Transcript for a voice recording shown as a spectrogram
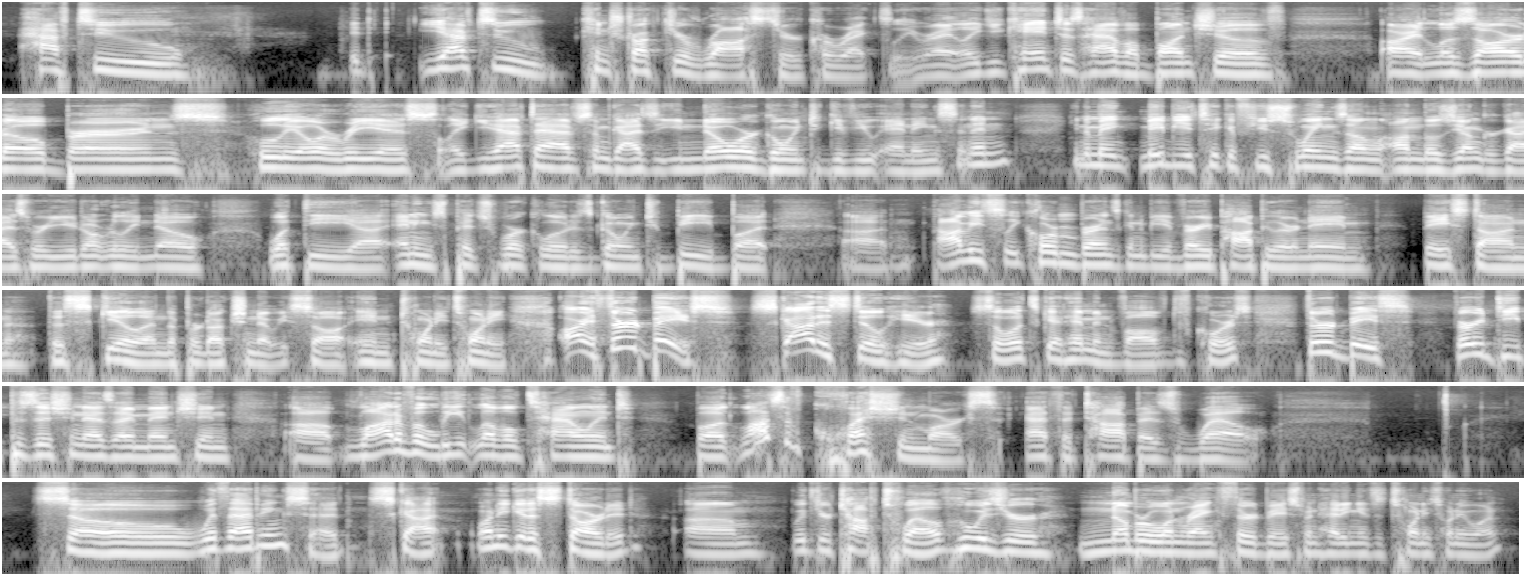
have to it, you have to construct your roster correctly, right? Like you can't just have a bunch of all right, Luzardo, Burnes, Julio Urias. Like you have to have some guys that you know are going to give you innings, and then you know maybe you take a few swings on, on those younger guys where you don't really know what the uh, innings pitch workload is going to be. But uh, obviously, Corbin Burnes is going to be a very popular name based on the skill and the production that we saw in 2020. All right, third base. Scott is still here, so let's get him involved. Of course, third base, very deep position as I mentioned. A uh, lot of elite level talent but lots of question marks at the top as well. So, with that being said, Scott, why don't you get us started um, with your top 12? Who is your number one ranked third baseman heading into 2021?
